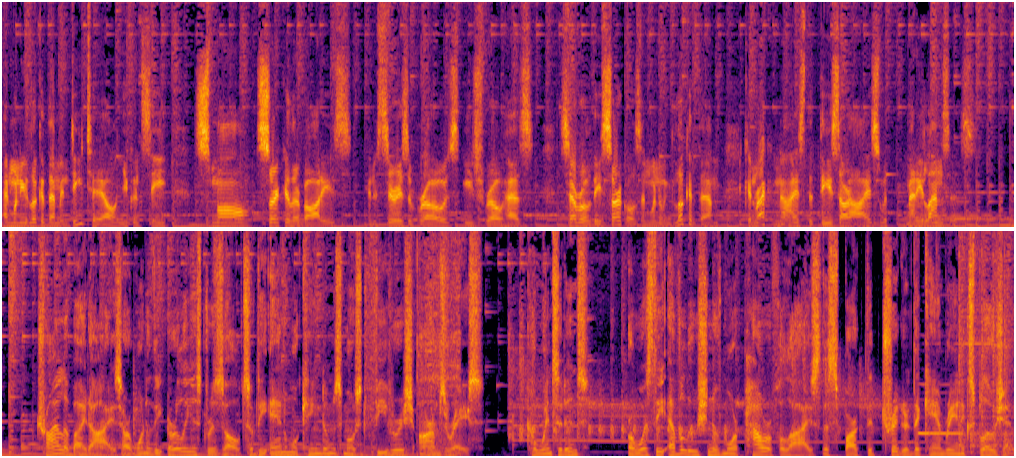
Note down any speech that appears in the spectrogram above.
and when you look at them in detail, you can see small circular bodies in a series of rows. Each row has several of these circles, and when we look at them, you can recognize that these are eyes with many lenses. Trilobite eyes are one of the earliest results of the animal kingdom's most feverish arms race. Coincidence? Or was the evolution of more powerful eyes the spark that triggered the Cambrian explosion?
